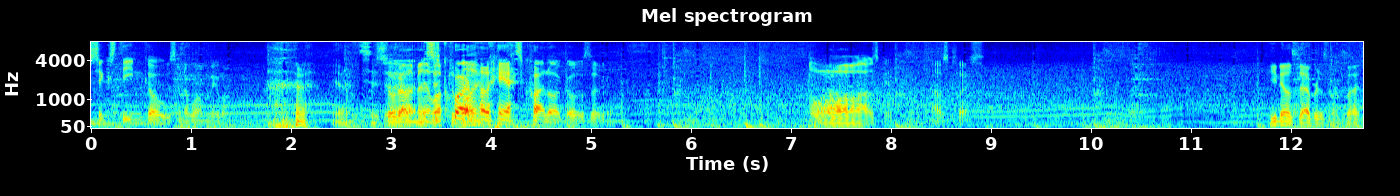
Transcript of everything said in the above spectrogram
16 goals in a 1v1. Yeah, This he is, still got uh, a minute this is left to quite play. A lot, yeah, it's quite a lot of goals. Though. Oh, that was good. That was close. He knows Dappur doesn't have much.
